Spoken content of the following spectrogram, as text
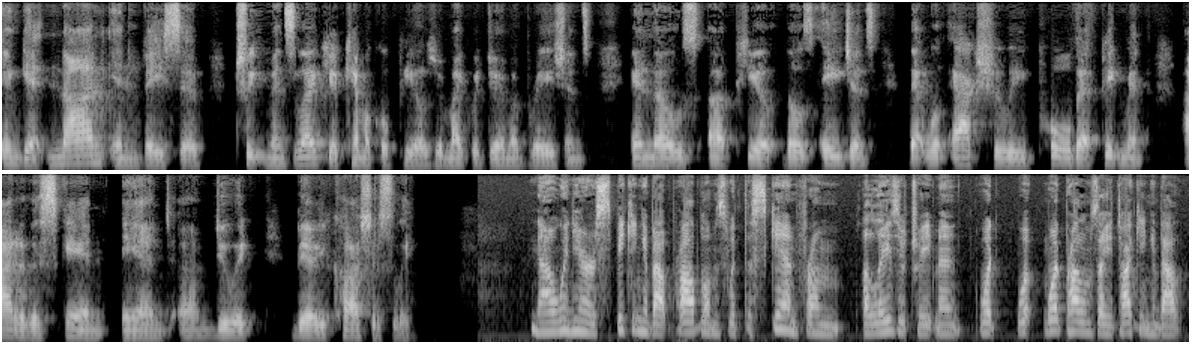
and get non-invasive treatments like your chemical peels your microdermabrasions and those uh, peel those agents that will actually pull that pigment out of the skin and um, do it very cautiously. Now, when you're speaking about problems with the skin from a laser treatment, what, what, what problems are you talking about?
